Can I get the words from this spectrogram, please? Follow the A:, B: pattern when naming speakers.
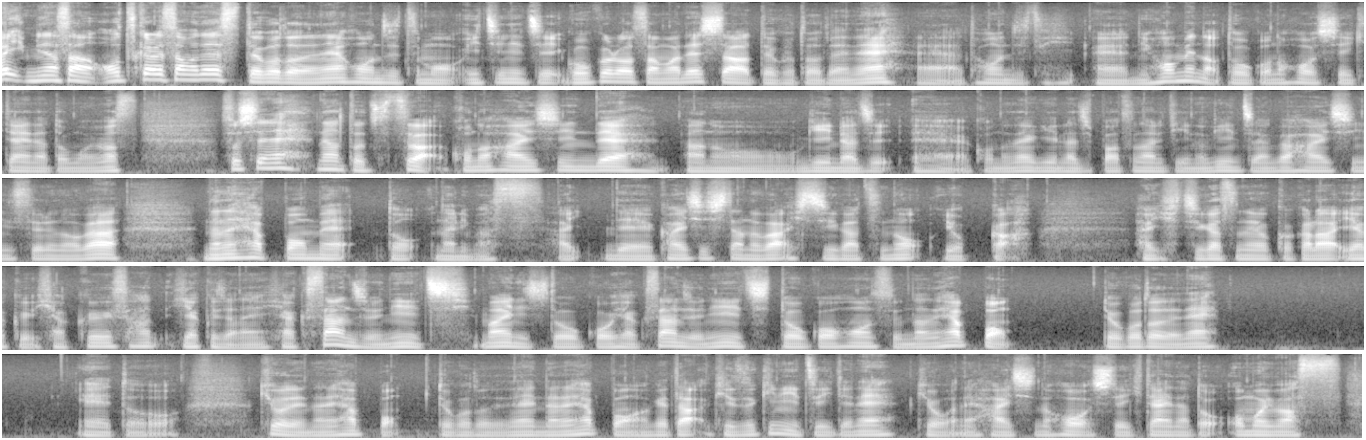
A: はい、皆さんお疲れ様です。ということでね、本日も一日ご苦労様でした。ということでね、えー、本日、えー、2本目の投稿の方していきたいなと思います。そしてね、なんと実はこの配信で、あのー、銀ラジ、えー、このね、銀ラジパーソナリティの銀ちゃんが配信するのが700本目となります。はい。で、開始したのが7月の4日。はい、7月の4日から約100、約じゃない、132日、毎日投稿132日、投稿本数700本。ということでね、えっ、ー、と、今日で700本ということでね、700本上げた気づきについてね、今日はね、配信の方していきたいなと思います。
